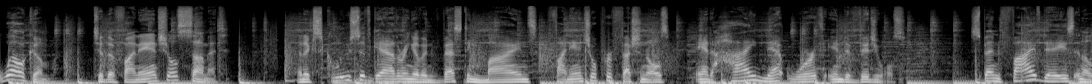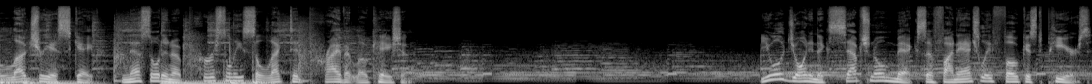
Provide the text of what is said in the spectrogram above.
Welcome to the Financial Summit, an exclusive gathering of investing minds, financial professionals, and high net worth individuals. Spend five days in a luxury escape nestled in a personally selected private location. You will join an exceptional mix of financially focused peers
